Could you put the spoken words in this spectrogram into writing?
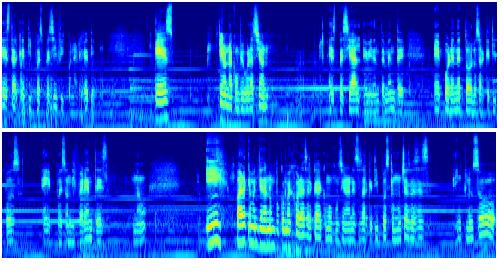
este arquetipo específico energético, que es tiene una configuración especial, evidentemente. Eh, por ende, todos los arquetipos eh, pues son diferentes, ¿no? Y para que me entiendan un poco mejor acerca de cómo funcionan estos arquetipos, que muchas veces, incluso,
